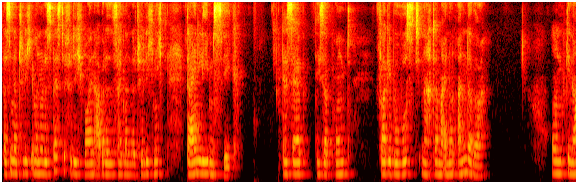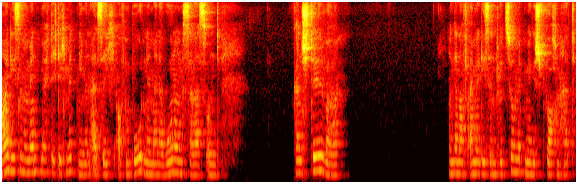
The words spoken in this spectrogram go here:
dass sie natürlich immer nur das Beste für dich wollen, aber das ist halt dann natürlich nicht dein Lebensweg. Deshalb dieser Punkt, frage bewusst nach der Meinung anderer. Und genau in diesem Moment möchte ich dich mitnehmen, als ich auf dem Boden in meiner Wohnung saß und ganz still war. Und dann auf einmal diese Intuition mit mir gesprochen hat,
